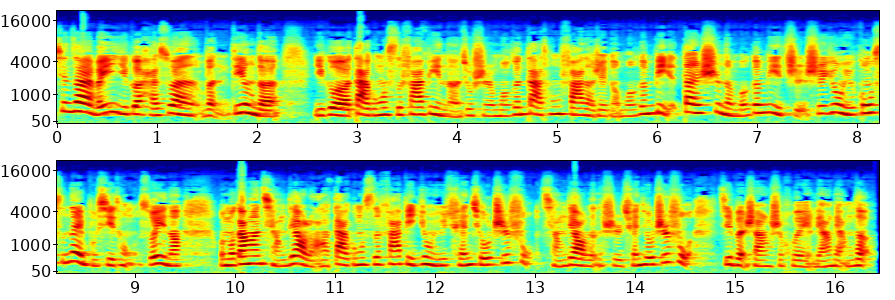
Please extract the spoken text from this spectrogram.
现在唯一一个还算稳定的一个大公司发币呢，就是摩根大通发的这个摩根币。但是呢，摩根币只是用于公司内部系统，所以呢，我们刚刚强调了啊，大公司发币用于全球支付，强调了。是全球支付，基本上是会凉凉的，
